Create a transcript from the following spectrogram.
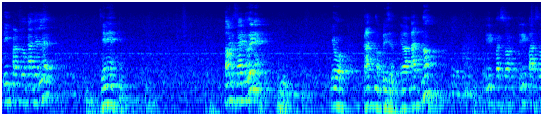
ત્રિપાર્શ્વકાચ એટલે જેને ત્રણ સાઈડ હોય ને એવો કાચનો પ્રિઝમ એવા કાચનો ત્રિપાર્શ્વ ત્રિપાર્શ્વ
